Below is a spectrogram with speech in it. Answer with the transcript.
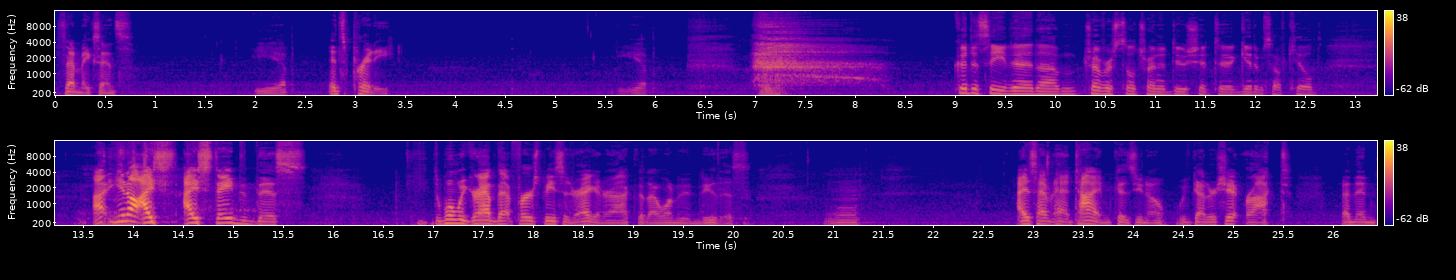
Does that make sense? Yep, It's pretty. yep. Good to see that um, Trevor's still trying to do shit to get himself killed. I, you know, I, I stated this when we grabbed that first piece of Dragon Rock that I wanted to do this. I just haven't had time because, you know, we've got our shit rocked. And then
